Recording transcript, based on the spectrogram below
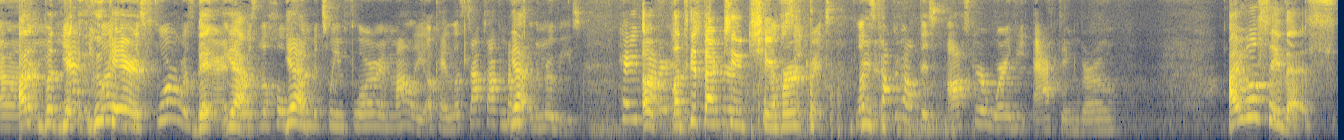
Um, but yeah, who was, cares? Fleur was there. yeah, There was the whole yeah. thing between Fleur and Molly. Okay, let's stop talking about Yeah. other movies. Harry Oh, Potter. and let's get back to of Chamber- Secrets. Let's talk about this Oscar-worthy acting, bro. I will say this.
